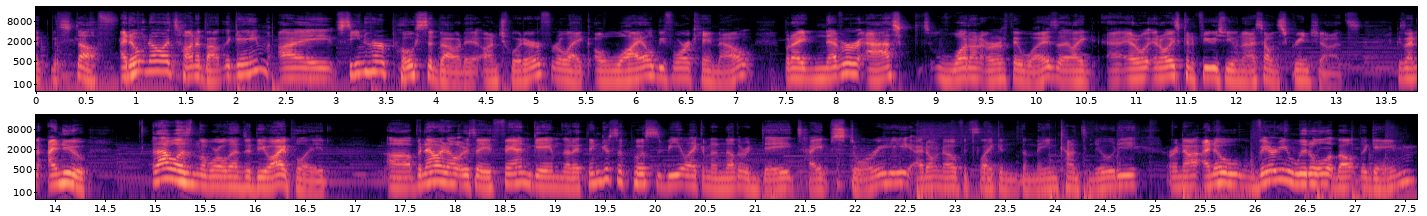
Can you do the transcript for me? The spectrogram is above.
with, with stuff. I don't know a ton about the game. I've seen her post about it on Twitter for like a while before it came out, but I never asked what on earth it was. I, like it, it always confused me when I saw the screenshots because I, I knew that wasn't the World Ends With You I played. Uh, but now I know it is a fan game that I think is supposed to be like an another day type story. I don't know if it's like in the main continuity or not. I know very little about the game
